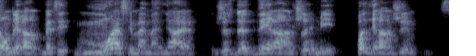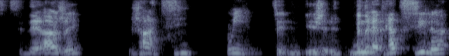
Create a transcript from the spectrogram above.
on dérange, ben, moi, c'est ma manière, juste de déranger, mais pas déranger, c'est déranger gentil. Oui. D'une retraite ici, là,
